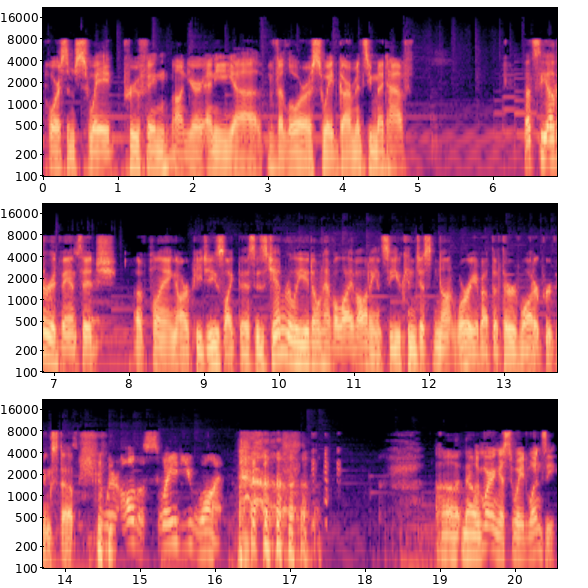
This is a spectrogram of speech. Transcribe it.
pour some suede proofing on your any uh, velour or suede garments you might have. That's the other advantage of playing RPGs like this is generally you don't have a live audience, so you can just not worry about the third waterproofing step. You can wear all the suede you want. uh, now, I'm wearing a suede onesie.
